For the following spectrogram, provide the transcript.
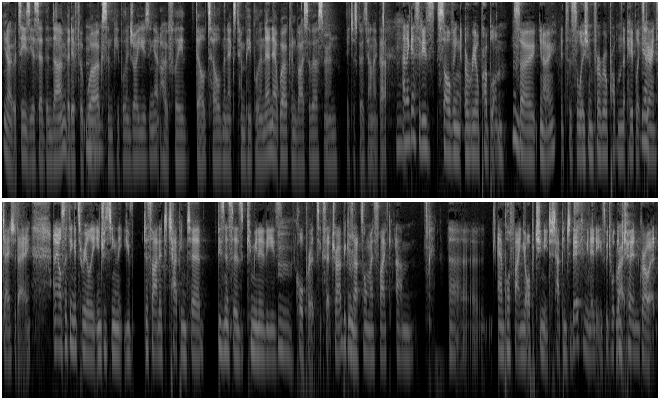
you know, it's easier said than done, but if it mm. works and people enjoy using it, hopefully they'll tell the next 10 people in their network and vice versa. And it just goes down like that. Mm. And I guess it is solving a real problem. Mm. So, you know, it's a solution for a real problem that people experience day to day. And I also think it's really interesting that you've decided to tap into businesses, communities, corporates, etc., because that's almost like um, uh, amplifying your opportunity to tap into their communities, which will in turn grow it.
